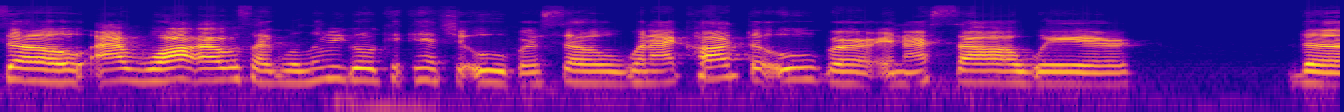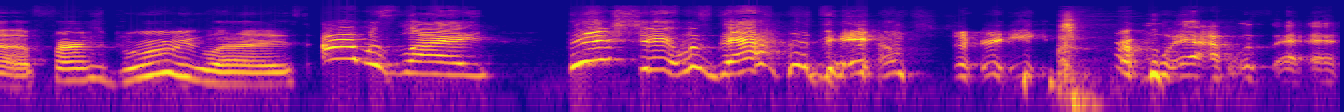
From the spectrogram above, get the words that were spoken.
So I walk. I was like, well, let me go ca- catch an Uber. So when I caught the Uber and I saw where the first brewery was, I was like, this shit was down the damn street from where I was at.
